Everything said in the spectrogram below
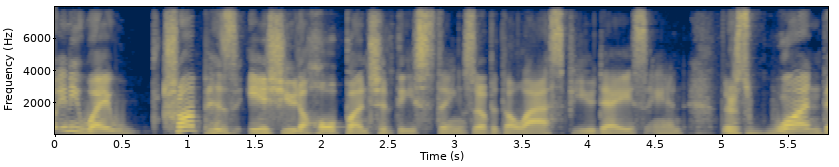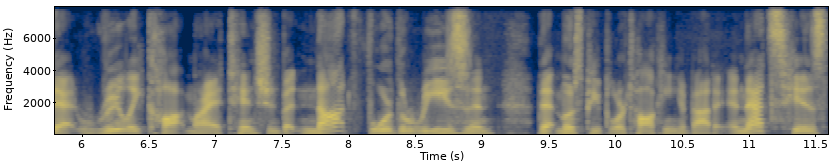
anyway, Trump has issued a whole bunch of these things over the last few days, and there's one that really caught my attention, but not for the reason that most people are talking about it, and that's his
